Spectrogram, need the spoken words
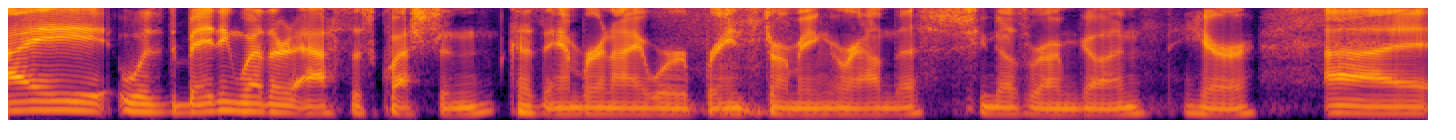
I was debating whether to ask this question because Amber and I were brainstorming around this. She knows where I'm going here. Uh,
